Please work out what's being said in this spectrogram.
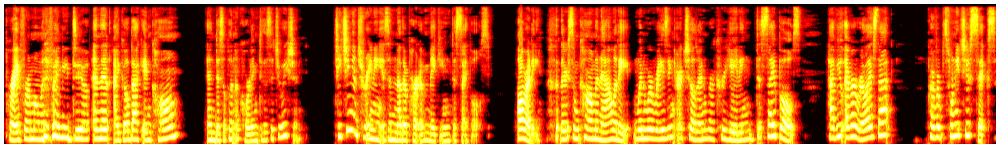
pray for a moment if I need to, and then I go back in calm and discipline according to the situation. Teaching and training is another part of making disciples. Already, there's some commonality. When we're raising our children, we're creating disciples. Have you ever realized that? Proverbs 22 6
